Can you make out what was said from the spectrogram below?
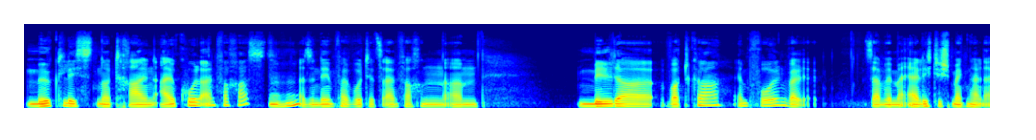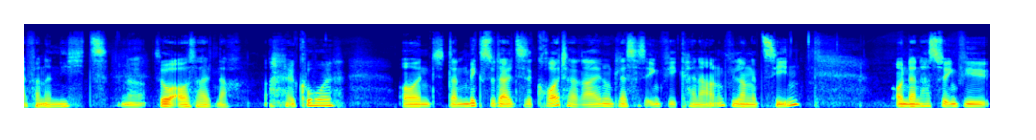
möglichst neutralen Alkohol einfach hast. Mhm. Also in dem Fall wurde jetzt einfach ein ähm, milder Wodka empfohlen, weil, sagen wir mal ehrlich, die schmecken halt einfach nach nichts. Ja. So, außer halt nach Alkohol. Und dann mixt du da halt diese Kräuter rein und lässt das irgendwie, keine Ahnung, wie lange ziehen. Und dann hast du irgendwie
